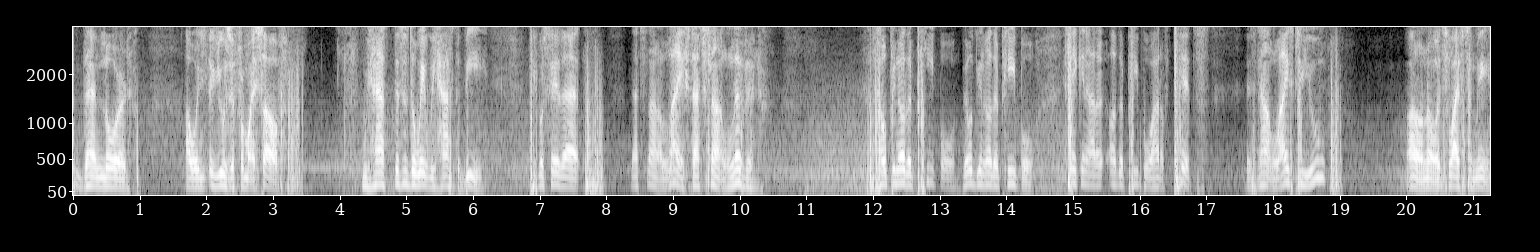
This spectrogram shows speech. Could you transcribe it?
then Lord, I will use it for myself. We have, this is the way we have to be. People say that that's not a life, that's not living. Helping other people, building other people, taking out other people out of pits is not life to you? I don't know, it's life to me.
